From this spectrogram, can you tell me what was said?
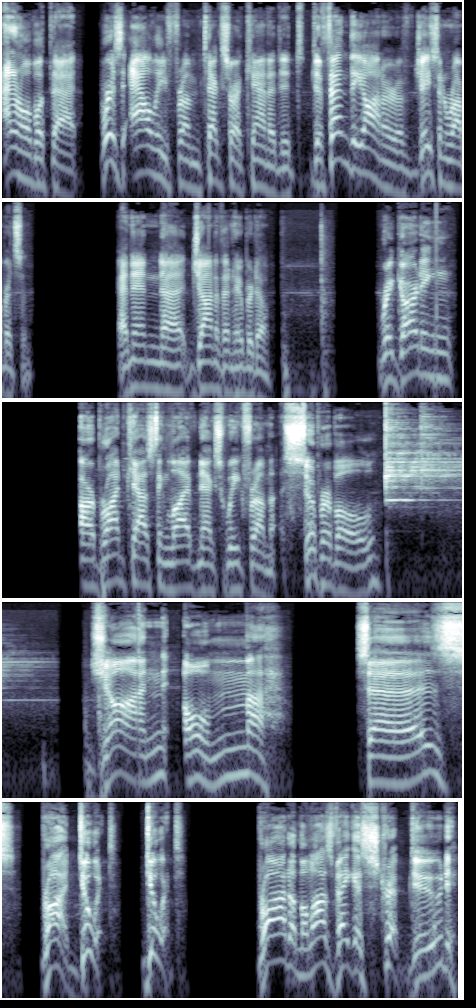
I don't know about that. Where's Ali from Texarkana to defend the honor of Jason Robertson? And then uh, Jonathan Huberdeau. Regarding our broadcasting live next week from Super Bowl, John Ohm says, Rod, do it. Do it. Rod on the Las Vegas Strip, dude.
